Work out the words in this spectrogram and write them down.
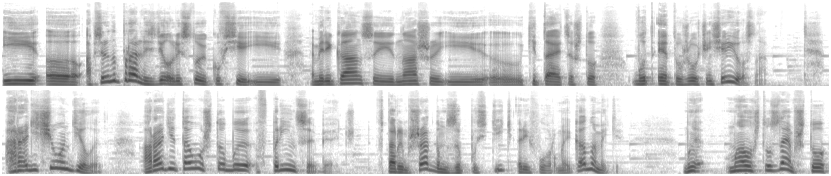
И э, абсолютно правильно сделали стойку все, и американцы, и наши, и э, китайцы, что вот это уже очень серьезно. А ради чего он делает? А ради того, чтобы, в принципе, вторым шагом запустить реформы экономики. Мы мало что знаем, что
